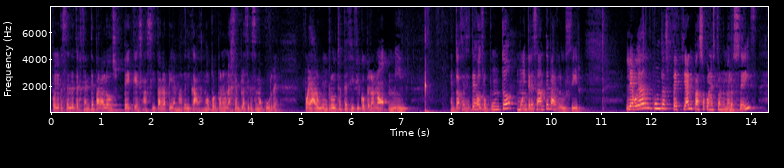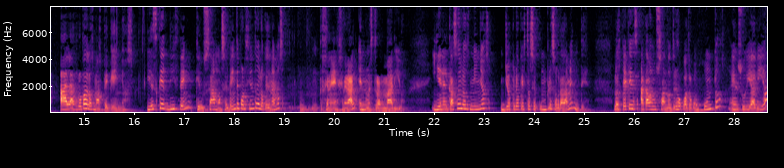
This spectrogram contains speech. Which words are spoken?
pues yo que sé, el detergente para los peques, así para las pieles más delicadas, ¿no? Por poner un ejemplo así que se me ocurre. Pues algún producto específico, pero no mil. Entonces este es otro punto muy interesante para reducir. Le voy a dar un punto especial, y paso con esto al número 6, a la ropa de los más pequeños. Y es que dicen que usamos el 20% de lo que tenemos en general en nuestro armario. Y en el caso de los niños, yo creo que esto se cumple sobradamente. Los peques acaban usando tres o cuatro conjuntos en su día a día,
